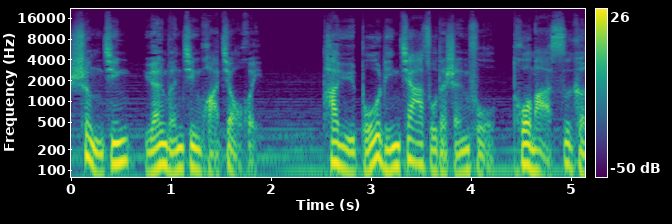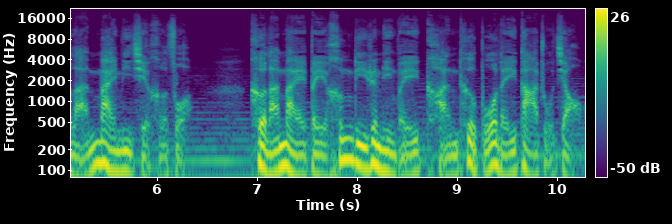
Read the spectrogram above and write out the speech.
圣经原文净化教会，他与柏林家族的神父托马斯·克兰麦密切合作。克兰麦被亨利任命为坎特伯雷大主教。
